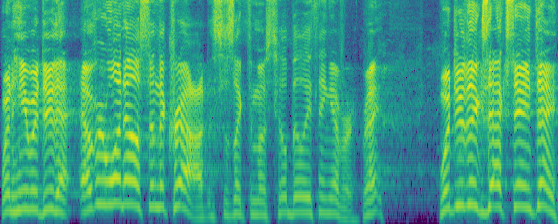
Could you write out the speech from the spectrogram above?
when he would do that, everyone else in the crowd, this is like the most hillbilly thing ever, right? Would do the exact same thing.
